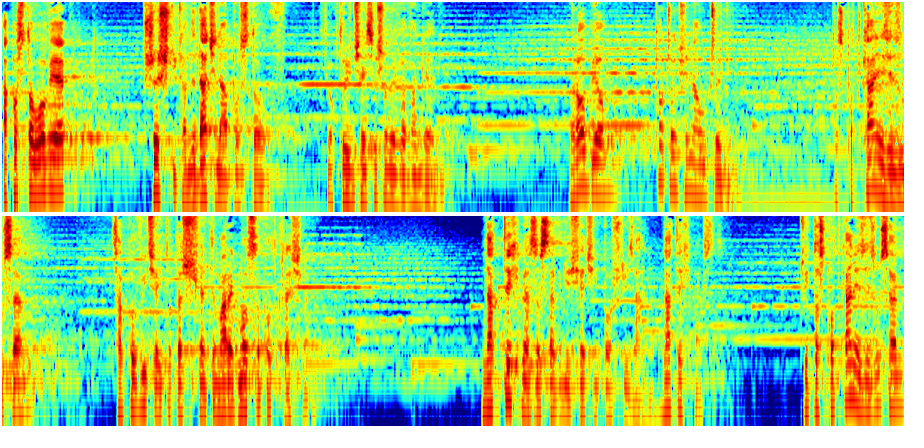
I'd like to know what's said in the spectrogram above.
Apostołowie przyszli, kandydaci na apostołów, o których dzisiaj słyszymy w Ewangelii. Robią to, czego się nauczyli. To spotkanie z Jezusem całkowicie, i to też święty Marek mocno podkreśla, natychmiast zostawili sieci i poszli za nim. Natychmiast. Czyli to spotkanie z Jezusem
